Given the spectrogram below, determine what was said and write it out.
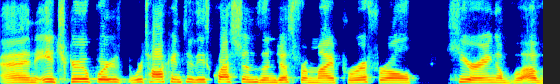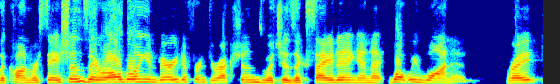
and each group we're, we're talking through these questions and just from my peripheral hearing of, of the conversations, they were all going in very different directions, which is exciting and what we wanted, right?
